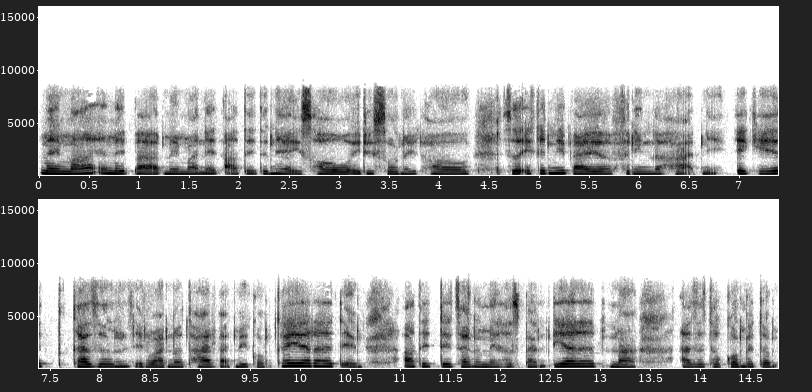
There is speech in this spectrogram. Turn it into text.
my ma en my pa, my ma net altyd in huis hou, uit die son uit hou. So ek het nie baie vriende gehad nie. Ek het cousins en wat not hard wat my kom kuier het en altyd tyd saam met my gespandeer het, maar as dit kom met om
